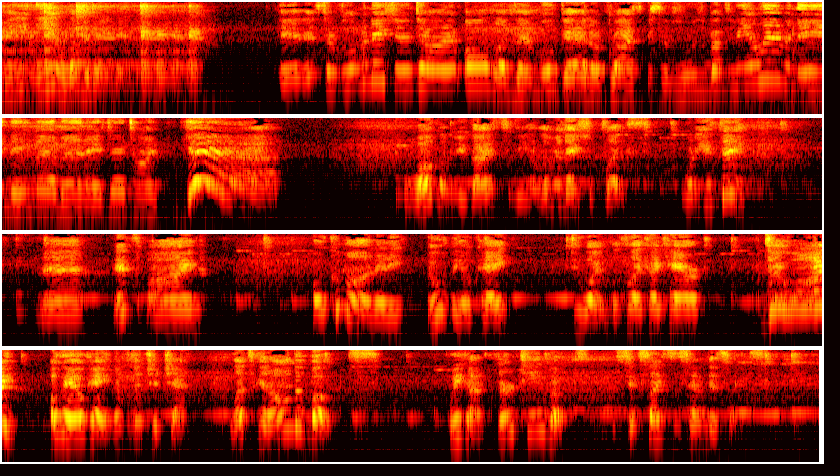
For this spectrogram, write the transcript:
Be eliminated. It is time for elimination time. All of them will get a prize. It says who's about to be eliminated. Elimination time. Yeah! Welcome, you guys, to the elimination place. What do you think? Nah, it's fine. Oh, come on, Eddie. It will be okay. Do I look like I care? Do I? Okay, okay, enough of the chit chat. Let's get on with the votes. We got 13 votes, 6 likes and 7 dislikes.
